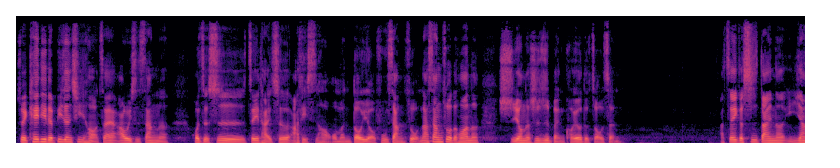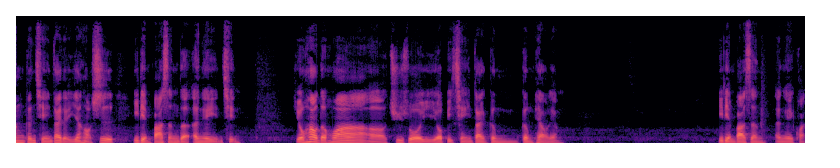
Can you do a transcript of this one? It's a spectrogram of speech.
所以 KT 的避震器哈，在 Aris 上呢，或者是这一台车 Artis 哈，我们都有附上座。那上座的话呢，使用的是日本 Koyo 的轴承。啊，这个世代呢，一样跟前一代的一样哈，是。一点八升的 NA 引擎，油耗的话，呃，据说也有比前一代更更漂亮。一点八升 NA 款，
